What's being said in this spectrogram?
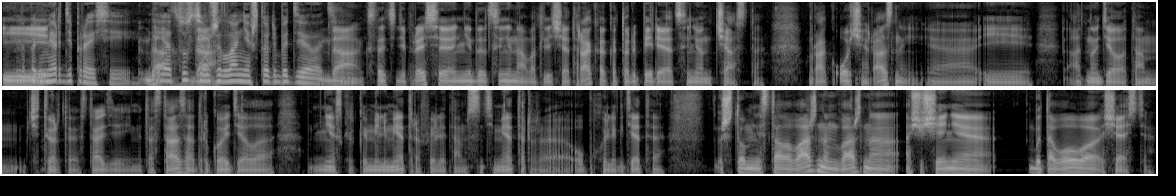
И... Например, депрессией да, и отсутствием да. желания что-либо делать. Да, кстати, депрессия недооценена, в отличие от рака, который переоценен часто. Рак очень разный, э, и одно дело там четвертая стадия метастаза, а другое дело несколько миллиметров или там сантиметр э, опухоли где-то. Что мне стало важным? Важно ощущение бытового счастья.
